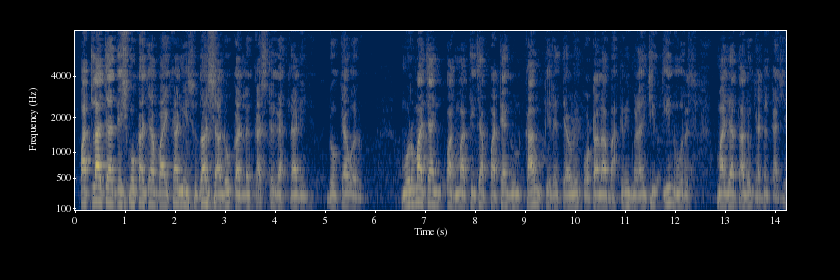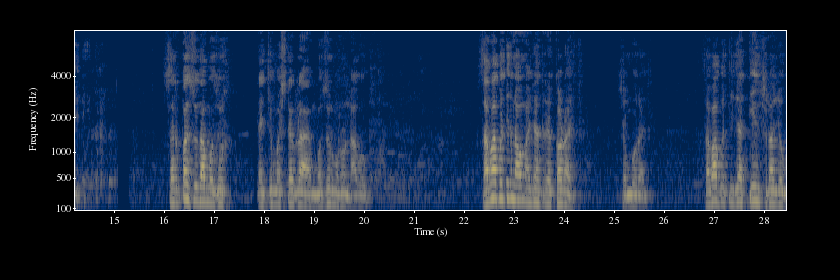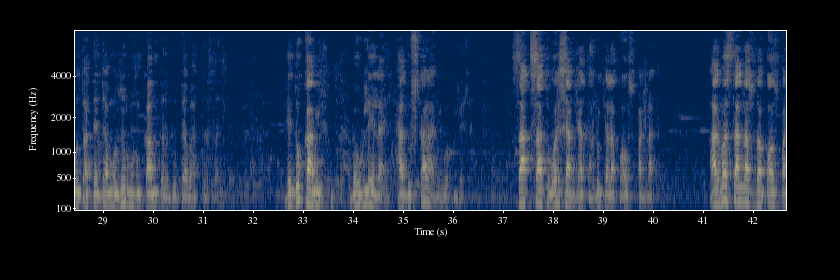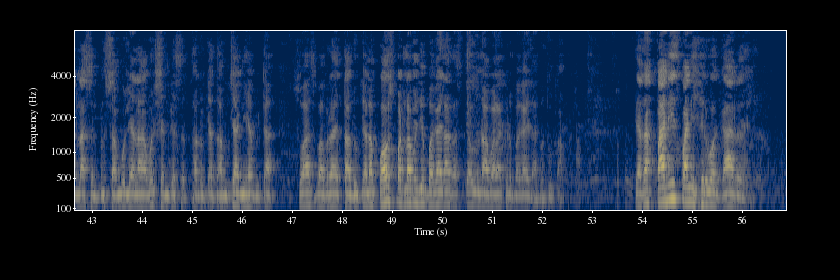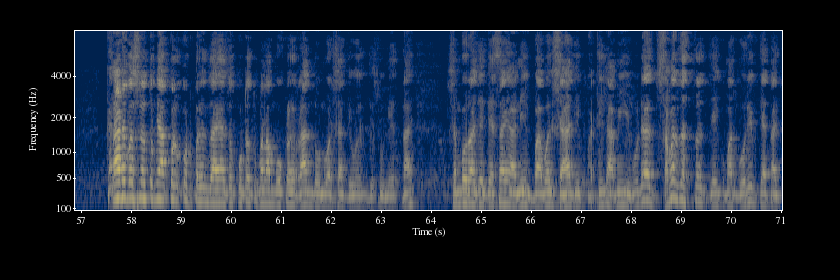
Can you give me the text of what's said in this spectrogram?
पाटलाच्या देशमुखाच्या बायकांनी सुद्धा शालू काढलं काष्ट घातलं आणि डोक्यावर मुरमाच्या पा- मातीच्या पाट्या घेऊन काम केलं. त्यावेळी पोटाला भाकरी मिळायची. तीन वर्ष माझ्या तालुक्यानं काढलेली. सरपंच सुद्धा मजूर त्यांची मस्टरला मजूर म्हणून नाव सभापतीचं नाव माझ्यात रेकॉर्ड आहे. शंभूराज. सभापतीच्या तीन सुना जोगू त्याच्या मजूर म्हणून काम करत होत्या बहात्तर साली. हे दुःख आम्ही भोगलेलं आहे. हा दुष्काळ आम्ही भोगलेला सात सात वर्ष आमच्या तालुक्याला पाऊस पडला. आरबस्तानला सुद्धा पाऊस पडला असेल पण सांगोल्याला वर्षणग्रस्त तालुक्यात आमच्या आणि ह्या विटा सुहास बाबरा तालुक्याला पाऊस पडला म्हणजे बघायला रस्त्यावरून आबाळाकडे बघायला लागत होता. त्याचा पाणीच पाणी हिरवं गार. झाले कराडपासून तुम्ही अक्कलकोटपर्यंत जायचं कुठं तुम्हाला मोकळं रान दोन वर्षात दिवस दिसून येत नाही. शंभूराजे देसाई अनिल बाबर शहाजी पाटील आम्ही एवढं जबरदस्त जयकुमार गोरीब त्यात आहेत.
